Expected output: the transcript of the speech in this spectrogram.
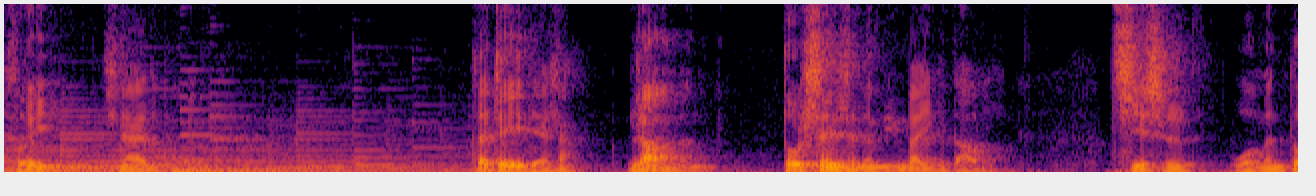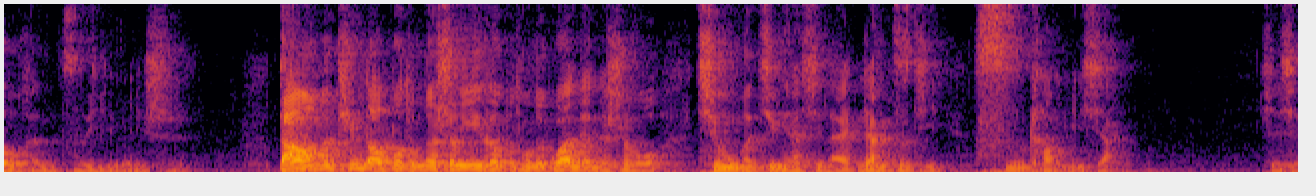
所以，亲爱的朋友们，在这一点上，让我们都深深的明白一个道理：其实我们都很自以为是。当我们听到不同的声音和不同的观点的时候，请我们静下心来，让自己思考一下。谢谢。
